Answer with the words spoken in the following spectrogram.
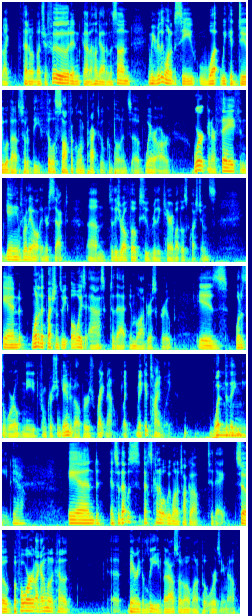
like fed them a bunch of food and kind of hung out in the sun. And we really wanted to see what we could do about sort of the philosophical and practical components of where our work and our faith and games, where they all intersect. Um, so these are all folks who really care about those questions. And one of the questions we always ask to that Imladris group is what does the world need from Christian game developers right now? Like make it timely. What do they need? Yeah. and and so that was that's kind of what we want to talk about today. So before, like, I don't want to kind of uh, bury the lead, but I also don't want to put words in your mouth.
